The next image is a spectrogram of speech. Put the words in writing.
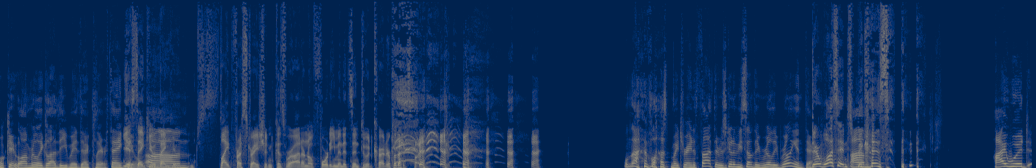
Okay, well, I'm really glad that you made that clear. Thank Yes, you. Yes, thank you, thank Um, you. Slight frustration because we're I don't know 40 minutes into it, Carter, but that's fine. Well, now I've lost my train of thought. There was going to be something really brilliant there. there wasn't Um, because I would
